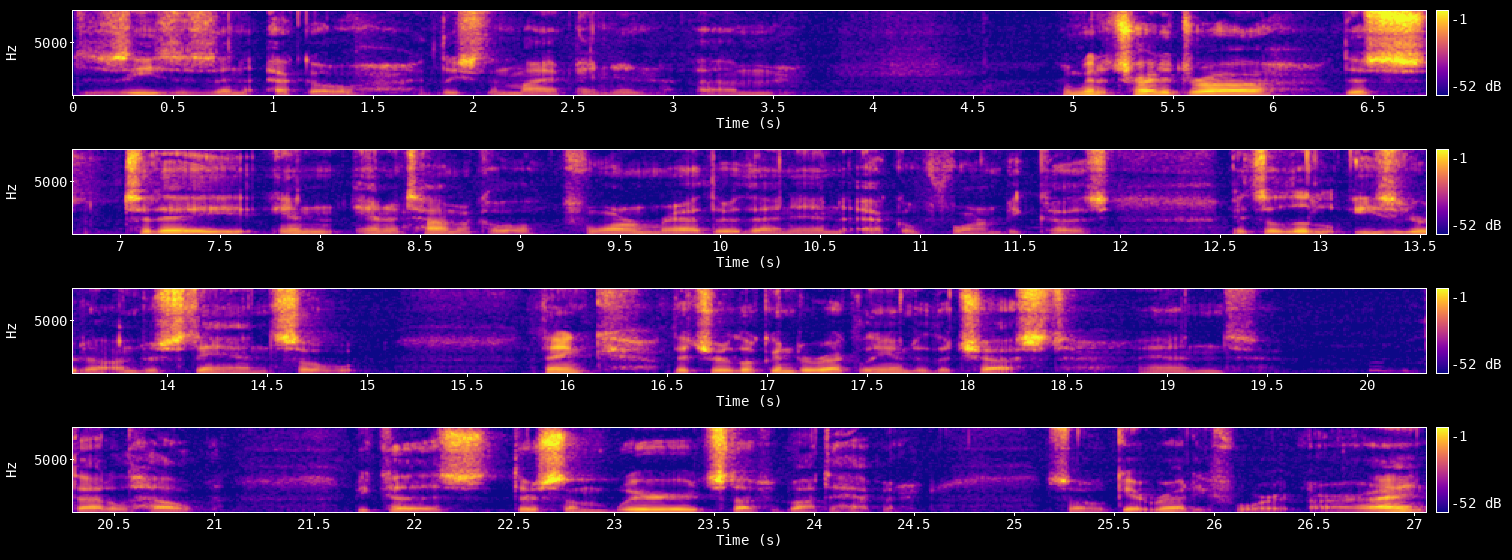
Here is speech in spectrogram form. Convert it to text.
diseases in echo, at least in my opinion. Um, I'm going to try to draw this today in anatomical form rather than in echo form because it's a little easier to understand. So think that you're looking directly into the chest, and that'll help because there's some weird stuff about to happen. So get ready for it, all right?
